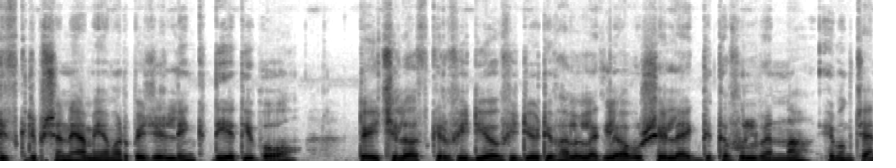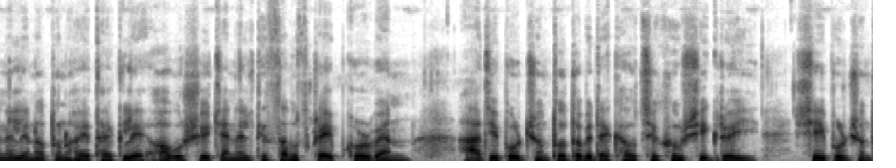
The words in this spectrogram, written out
ডিসক্রিপশানে আমি আমার পেজের লিংক দিয়ে দিব। তো এই ছিল আজকের ভিডিও ভিডিওটি ভালো লাগলে অবশ্যই লাইক দিতে ভুলবেন না এবং চ্যানেলে নতুন হয়ে থাকলে অবশ্যই চ্যানেলটি সাবস্ক্রাইব করবেন। আজ এ পর্যন্ত, তবে দেখা হচ্ছে খুব শীঘ্রই। সেই পর্যন্ত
